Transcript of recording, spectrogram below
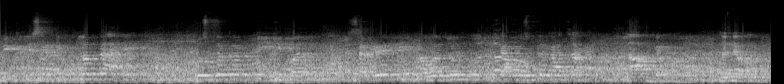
विक्रीसाठी उपलब्ध आहे. पुस्तकं तिन्ही पण सगळ्यांनी आवर्जून त्या पुस्तकाचा लाभ घ्या. धन्यवाद.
